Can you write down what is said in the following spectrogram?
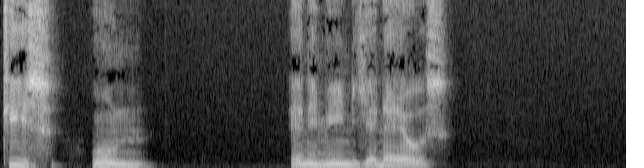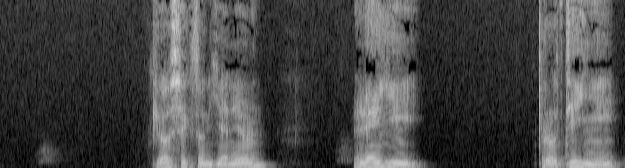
Τις ουν εν ημίν γενναίος. Ποιος εκ των γενναίων λέγει προτείνει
